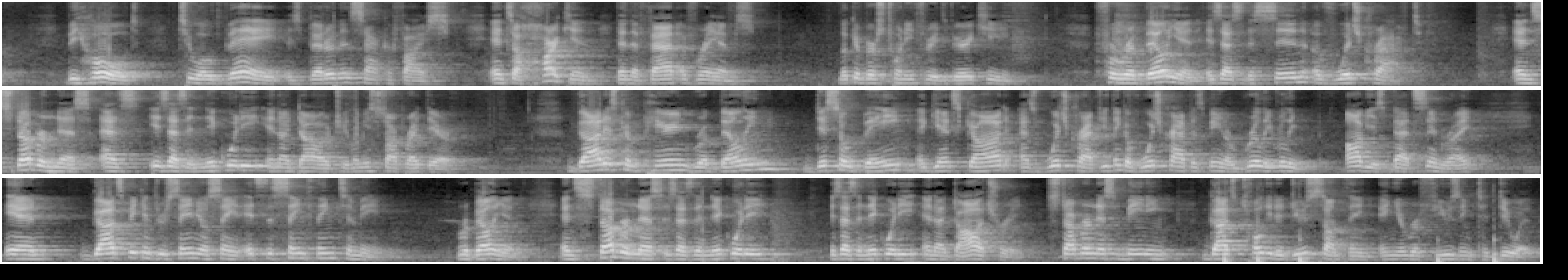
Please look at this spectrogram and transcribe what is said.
Behold, to obey is better than sacrifice, and to hearken than the fat of rams. Look at verse 23, it's very key. For rebellion is as the sin of witchcraft, and stubbornness as, is as iniquity and idolatry. Let me stop right there. God is comparing rebelling, disobeying against God as witchcraft. You think of witchcraft as being a really, really obvious bad sin, right? And God speaking through Samuel saying, It's the same thing to me rebellion. And stubbornness is as iniquity is as iniquity and idolatry. Stubbornness meaning God's told you to do something and you're refusing to do it.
